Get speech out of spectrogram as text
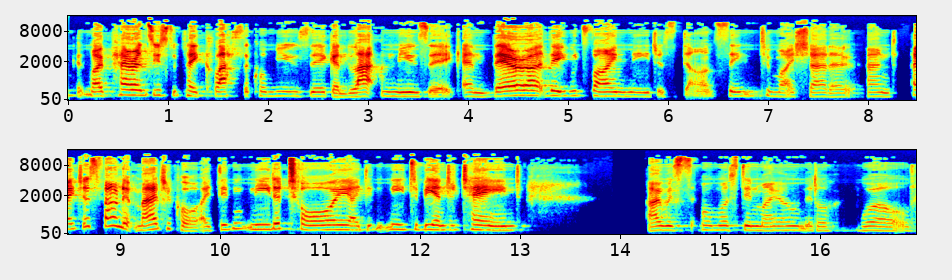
Because my parents used to play classical music and Latin music, and there uh, they would find me just dancing to my shadow. And I just found it magical. I didn't need a toy. I didn't need to be entertained. I was almost in my own little world.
